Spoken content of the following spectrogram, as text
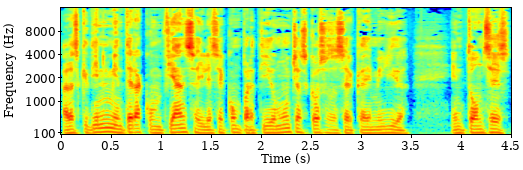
a las que tienen mi entera confianza y les he compartido muchas cosas acerca de mi vida. Entonces,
